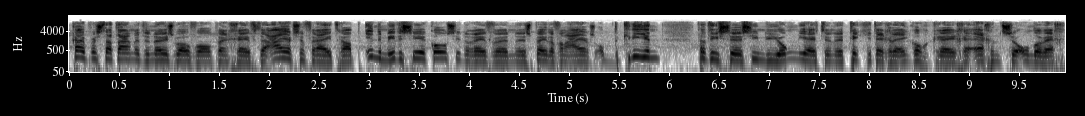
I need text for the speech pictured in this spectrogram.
Kuiper staat daar met de neus bovenop en geeft Ajax een vrije trap in de middencirkel. Zit nog even een speler van Ajax op de knieën. Dat is uh, Siem de Jong. Die heeft een tikje tegen de enkel gekregen. Ergens onderweg.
